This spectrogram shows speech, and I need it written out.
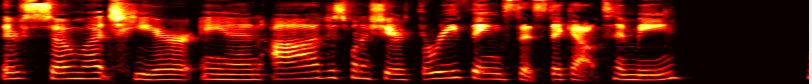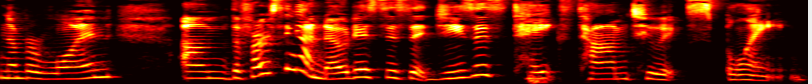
There's so much here, and I just want to share three things that stick out to me. Number one, um, the first thing I noticed is that Jesus takes time to explain,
